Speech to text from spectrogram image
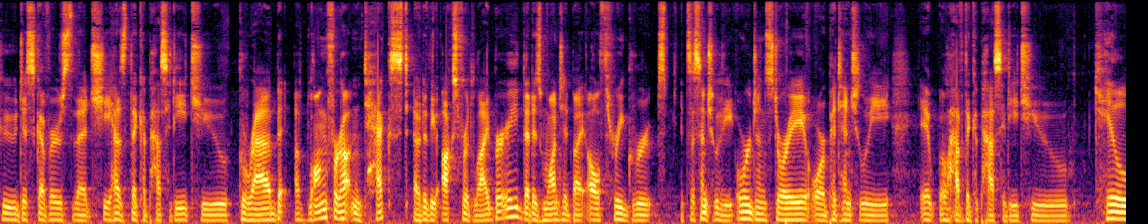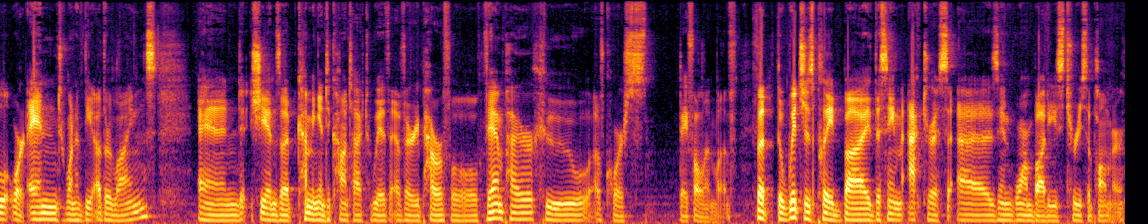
who discovers that she has the capacity to grab a long forgotten text out of the Oxford Library that is wanted by all three groups. It's essentially the origin story, or potentially it will have the capacity to kill or end one of the other lines. And she ends up coming into contact with a very powerful vampire who, of course, they fall in love. But the witch is played by the same actress as in Warm Bodies, Teresa Palmer.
